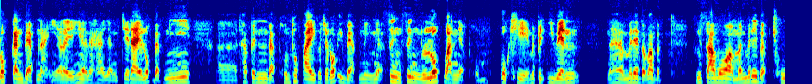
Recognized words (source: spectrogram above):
ลบกันแบบไหนอะไรอย่างเงี้ยนะฮะอย่างเจไดลบแบบนี้ ถ้าเป็นแบบคนทั่วไปก็จะลบอีกแบบหนึ่งเนี่ย ซึ่งซึ่งลบวันเนี่ยผมโอเค มันเป็นอีเวนต์นะฮะ ไม่ได้แบบว่าแบบ คือซาวอมันไม่ได้แบบชู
